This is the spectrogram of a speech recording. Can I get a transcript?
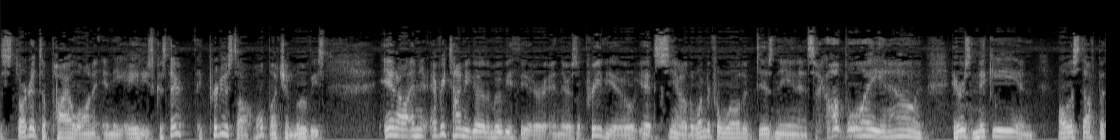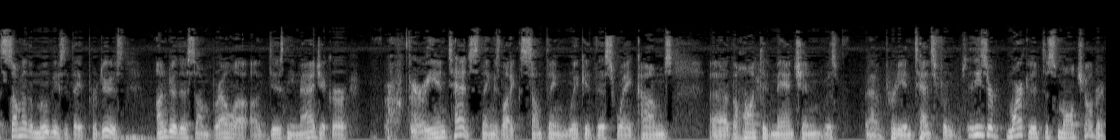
started to pile on in the 80s because they they produced a whole bunch of movies you know, and every time you go to the movie theater and there's a preview, it's you know the Wonderful World of Disney, and it's like, oh boy, you know, and here's Mickey and all this stuff. But some of the movies that they produce under this umbrella of Disney magic are, are very intense. Things like Something Wicked This Way Comes, uh, The Haunted Mansion was uh, pretty intense for these are marketed to small children.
